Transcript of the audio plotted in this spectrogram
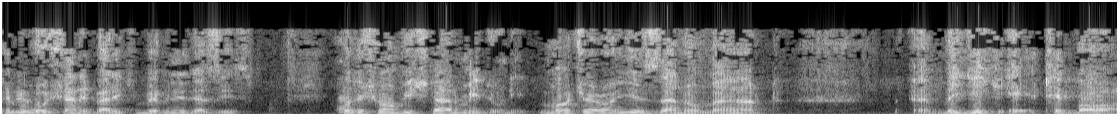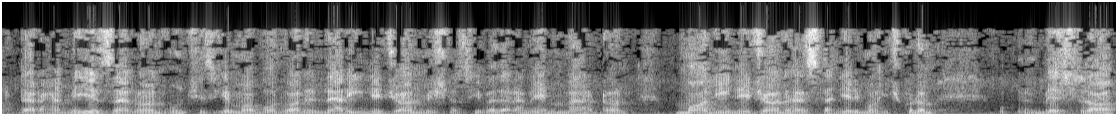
خیلی روشنه. برای که ببینید عزیز خود شما بیشتر می‌دونید. ماجرای زن و مرد به یک اعتبار در همه زنان اون چیزی که ما به عنوان نرینه جان می‌شناسیم و در همه مردان مادین جان هستن. یعنی ما هیچ کدوم به اصلاح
